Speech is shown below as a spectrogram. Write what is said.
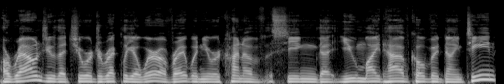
around you that you were directly aware of, right? When you were kind of seeing that you might have COVID nineteen,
